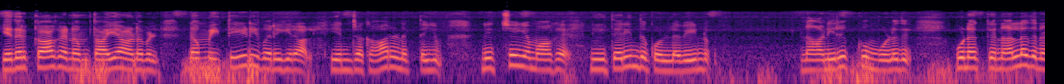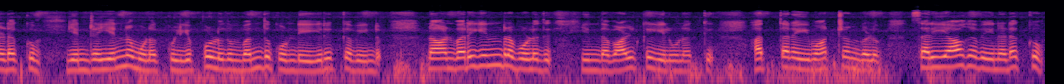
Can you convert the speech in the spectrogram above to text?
எதற்காக நம் தாயானவள் நம்மை தேடி வருகிறாள் என்ற காரணத்தையும் நிச்சயமாக நீ தெரிந்து கொள்ள வேண்டும். நான் இருக்கும் பொழுது உனக்கு நல்லது நடக்கும் என்ற எண்ணம் உனக்குள் எப்பொழுதும் வந்து கொண்டே இருக்க வேண்டும். நான் வருகின்ற பொழுது இந்த வாழ்க்கையில் உனக்கு அத்தனை மாற்றங்களும் சரியாகவே நடக்கும்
